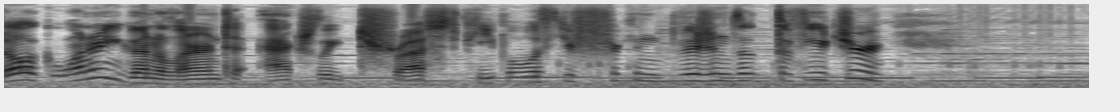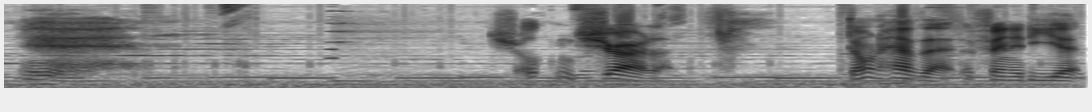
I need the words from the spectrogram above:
Shulk, when are you going to learn to actually trust people with your freaking visions of the future? Yeah. Shulk and Charlotte don't have that affinity yet.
